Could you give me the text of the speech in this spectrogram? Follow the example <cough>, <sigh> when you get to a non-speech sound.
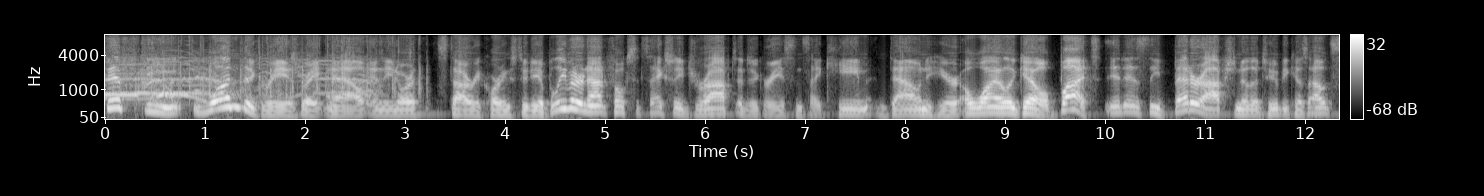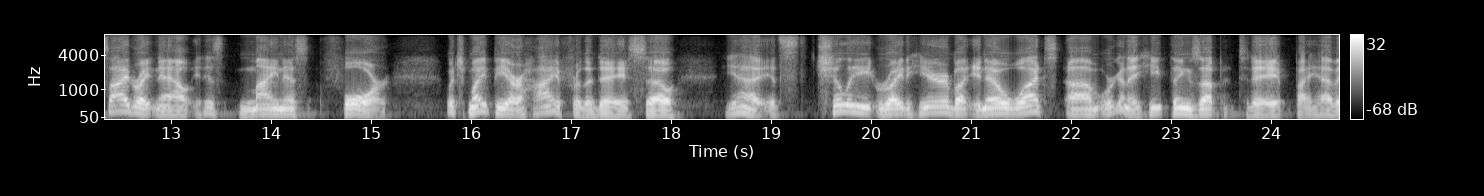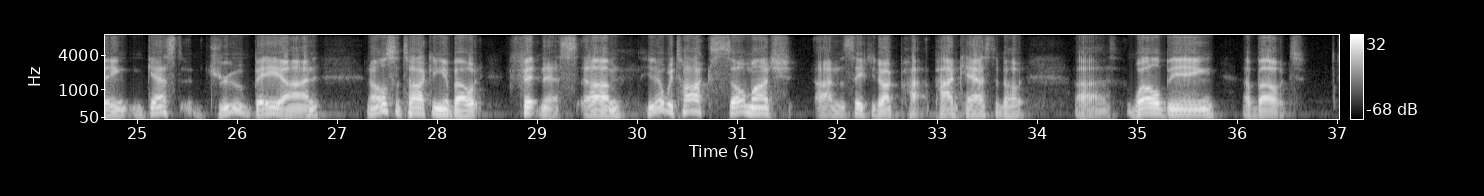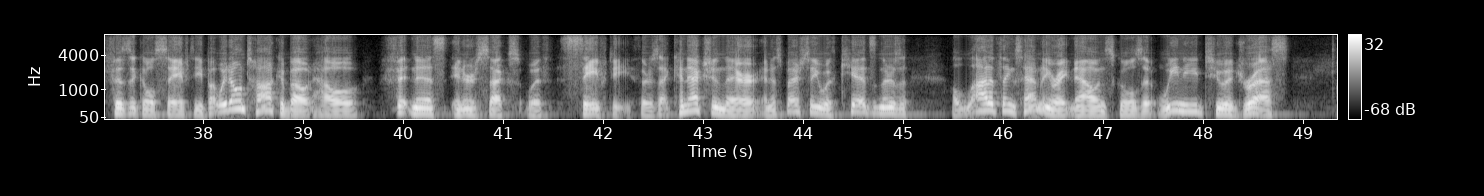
51 degrees right now in the North Star recording studio. Believe it or not, folks, it's actually dropped a degree since I came down here a while ago. But it is the better option of the two because outside right now it is minus four, which might be our high for the day. So yeah, it's chilly right here, but you know what? Um, we're going to heat things up today by having guest Drew Baye on and also talking about fitness. Um, you know, we talk so much on the Safety Doc po- podcast about uh, well-being, about physical safety, but we don't talk about how fitness intersects with safety. There's that connection there, and especially with kids, and there's a a lot of things happening right now in schools that we need to address.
